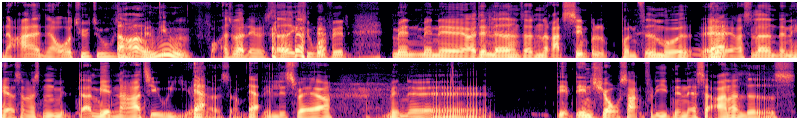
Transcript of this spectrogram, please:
Nej, den er over 20.000. Ah, Ja, det, uh. var- for os var det jo stadig super fedt. Men, men, øh, og den lavede han så sådan ret simpel på en fed måde. Ja. Øh, og så lavede han den her, som er sådan, der er mere et narrativ i. Og Ja. sådan noget, så Ja. Det er lidt sværere. Men øh, det, det er en sjov sang, fordi den er så anderledes.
